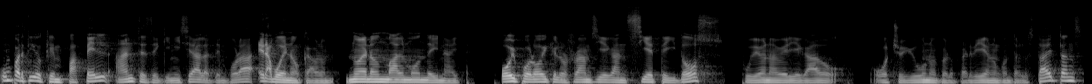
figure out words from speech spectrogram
Un partido que en papel, antes de que iniciara la temporada, era bueno, cabrón. No era un mal Monday Night. Hoy por hoy que los Rams llegan 7 y 2, pudieron haber llegado 8 y 1, pero perdieron contra los Titans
